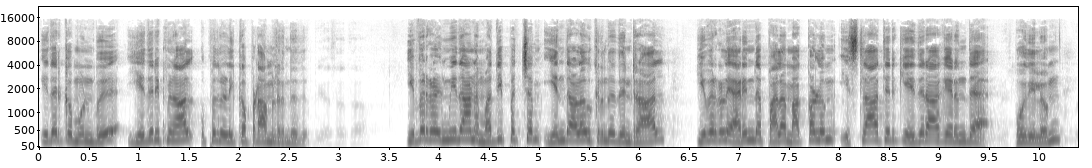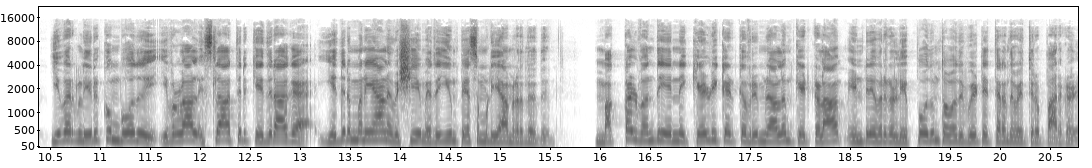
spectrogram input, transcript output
இதற்கு முன்பு எதிர்ப்பினால் ஒப்புதல் அளிக்கப்படாமல் இருந்தது. இவர்கள் மீதான மதிப்பச்சம் எந்த அளவுக்கு இருந்ததென்றால் இவர்களை அறிந்த பல மக்களும் இஸ்லாத்திற்கு எதிராக இருந்த போதிலும் இவர்கள் இருக்கும்போது இவர்களால் இஸ்லாத்திற்கு எதிராக எதிர்மறையான விஷயம் எதையும் பேச முடியாமல் இருந்தது. மக்கள் வந்து என்னை கேள்வி கேட்க விரும்பினாலும் கேட்கலாம் என்று இவர்கள் எப்போதும் தமது வீட்டை திறந்து வைத்திருப்பார்கள்.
